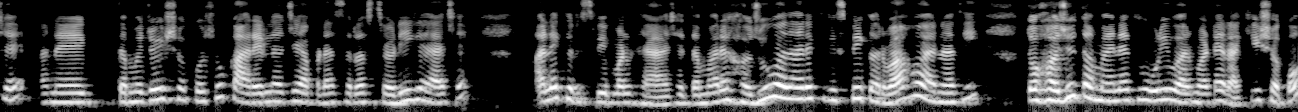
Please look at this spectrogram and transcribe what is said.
છે, અને તમે જોઈ શકો છો કારેલા જે આપણા સરસ ચડી ગયા છે, અને ક્રિસ્પી પણ થયા છે. તમારે હજુ વધારે ક્રિસ્પી કરવા હોય એનાથી તો હજુ તમે એને થોડી વાર માટે રાખી શકો.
